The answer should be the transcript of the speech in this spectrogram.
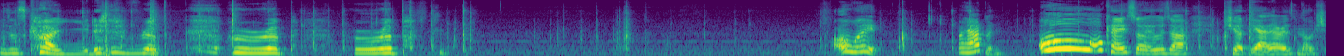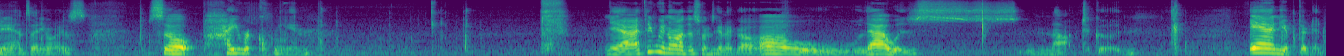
Just got yeeted. Rip. Rip. Rip. Oh, wait. What happened? Oh, okay. So it was a shield. Yeah, there was no chance anyways. So, Pirate Queen. Yeah, I think we know how this one's gonna go. Oh, that was not good. And, yep, they're dead.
